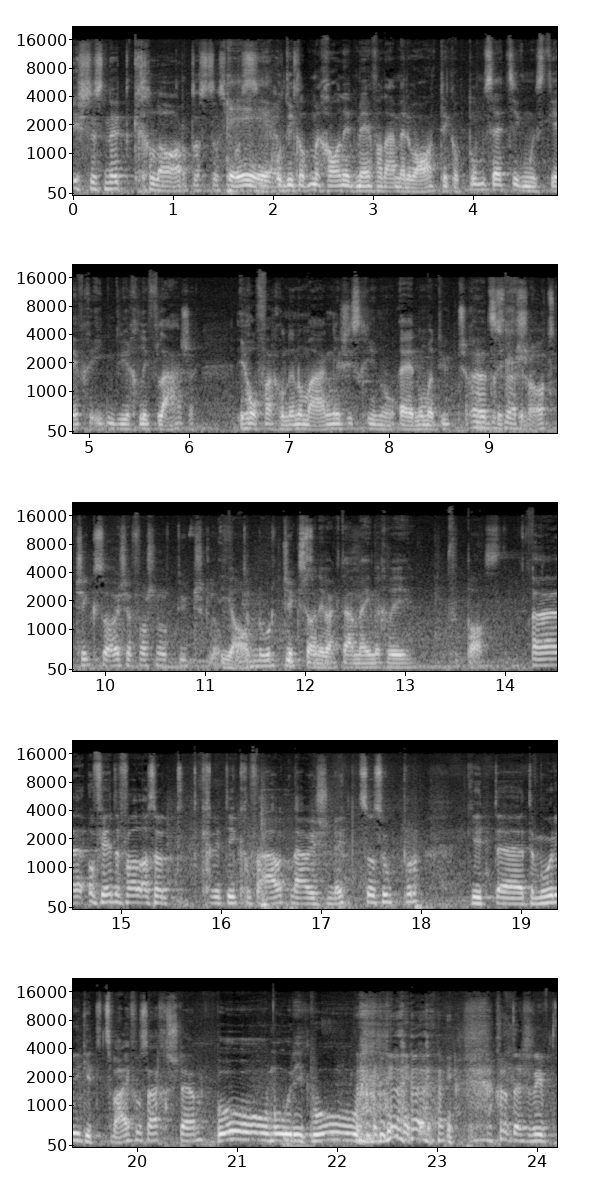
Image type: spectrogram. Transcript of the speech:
ist das nicht klar, dass das Eh, passiert? und ich glaube, man kann nicht mehr von dem erwarten. Ich glaube, die Umsetzung muss die einfach irgendwie ein bisschen flashen. Ich hoffe, er kommt nicht nur Englisch ins Kino, äh, nur Deutsch. äh, das wäre schade. Jigsaw ist ja fast nur Deutsch, glaube ich. Ja, Jigsaw habe ich wegen dem eigentlich verpasst. Äh, auf jeden Fall, also die Kritik auf Outnow ist nicht so super. Gibt, äh, der Muri gibt 2 von 6 Sternen. Buh, Muri, buh! Und er schreibt,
